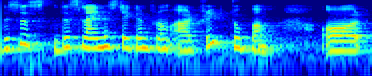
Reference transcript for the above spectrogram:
This is this line is taken from artery to pump और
